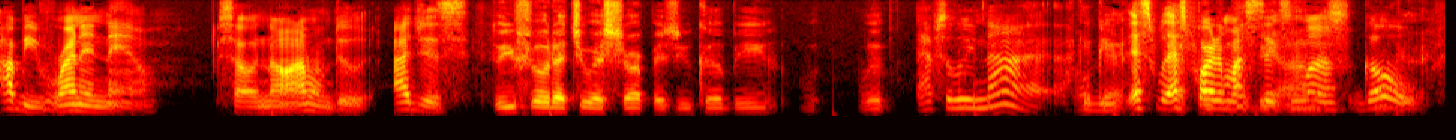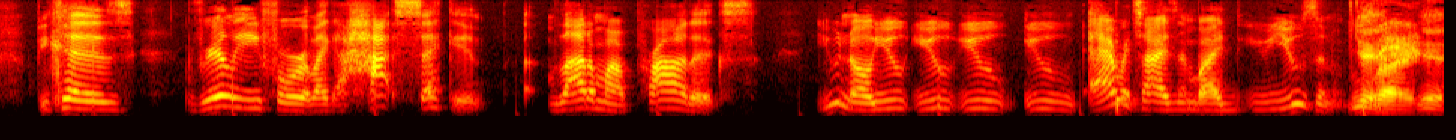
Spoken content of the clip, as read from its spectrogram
I be running now, so no, I don't do it. I just Do you feel that you're as sharp as you could be? absolutely not. I could be. Okay. That's that's I part of my you should be six honest. month goal Okay. because really for like a hot second, a lot of my products. You know, you you you you advertising by you using them, Yeah. Right. Yeah.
